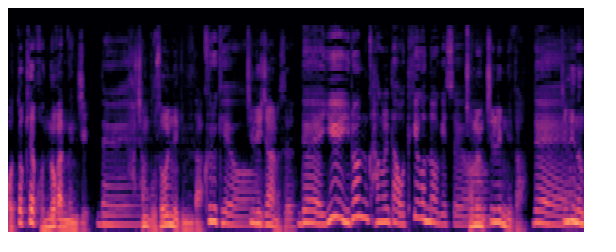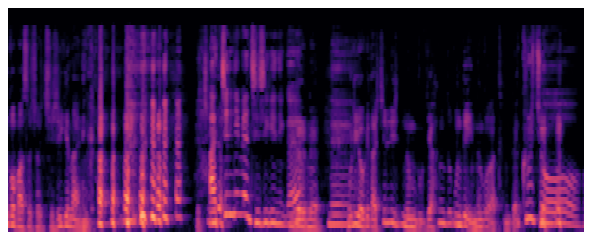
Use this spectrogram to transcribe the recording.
어떻게 건너갔는지 네. 아, 참 무서운 얘기입니다. 그러게요. 찔리지 않으세요? 네, 이 이런 강을 다 어떻게 건너겠어요? 저는 찔립니다. 네. 찔리는 거 봐서 저 지식인 아닌가? 아, 찔리면 지식인인가요? 네네. 네. 우리 여기 다 찔리는 분이 한두 군데 있는 것 같은데. 그렇죠.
